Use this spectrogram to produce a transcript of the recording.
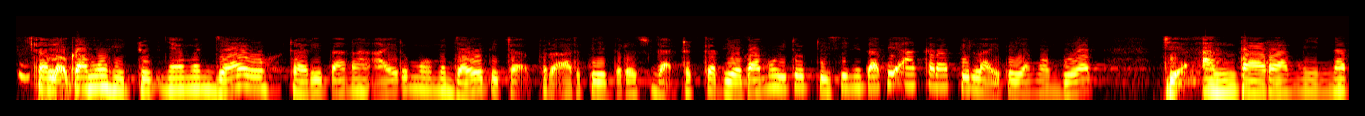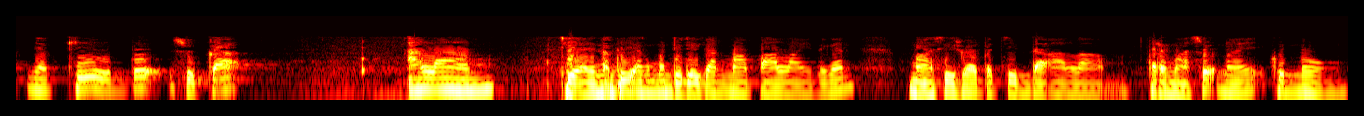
Kalau kamu hidupnya menjauh dari tanah airmu, menjauh tidak berarti terus nggak dekat. Ya kamu hidup di sini, tapi akrabilah itu yang membuat di antara minatnya G untuk suka alam. Dia nanti yang mendirikan Mapala itu kan mahasiswa pecinta alam, termasuk naik gunung.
